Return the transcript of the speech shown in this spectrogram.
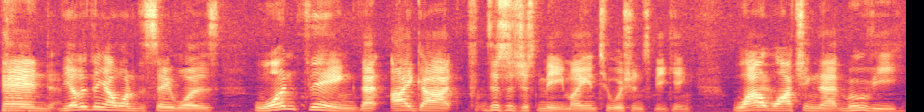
And the other thing I wanted to say was one thing that I got. This is just me, my intuition speaking. While Yeah. watching that movie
